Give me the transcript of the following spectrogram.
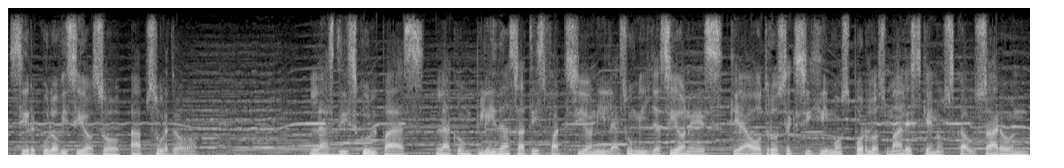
Círculo vicioso, absurdo. Las disculpas, la cumplida satisfacción y las humillaciones que a otros exigimos por los males que nos causaron,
